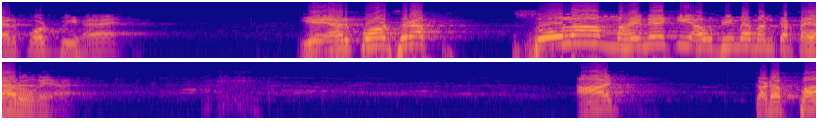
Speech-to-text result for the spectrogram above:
एयरपोर्ट भी है। ये एयरपोर्ट सिर्फ़ 16 महीने की अवधि में बनकर तैयार हो गया है। आज कडप्पा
